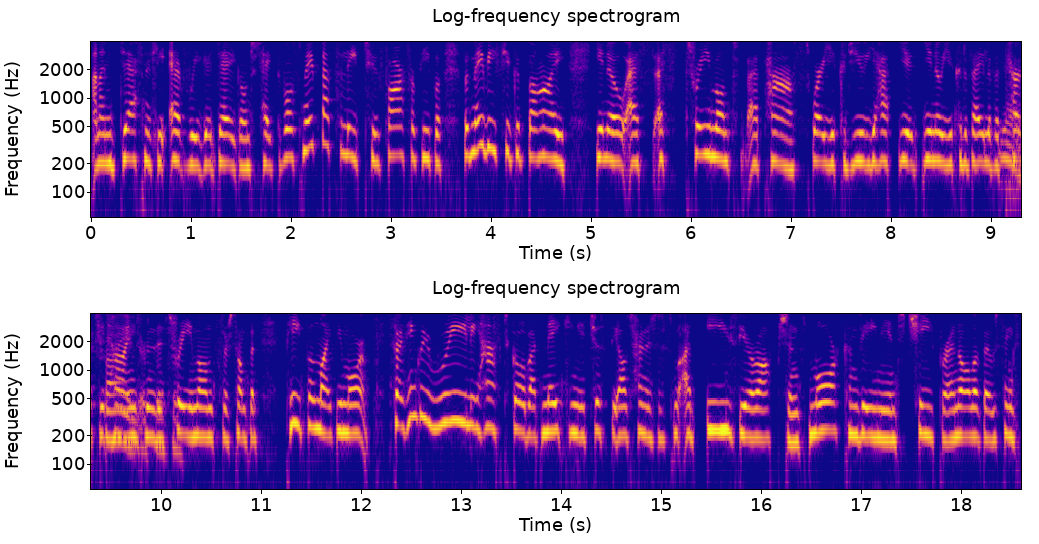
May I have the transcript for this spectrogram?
and I'm definitely every good day going to take the bus. Maybe that's a leap too far for people, but maybe if you could buy, you know, a, a three month uh, pass where you could you you had you, you know you could avail of it Yeah, thirty times in the something. three months or something. People might be more. So I think we really have to go about making it just the alternatives, uh, easier options, more convenient, cheaper, and all of those things.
